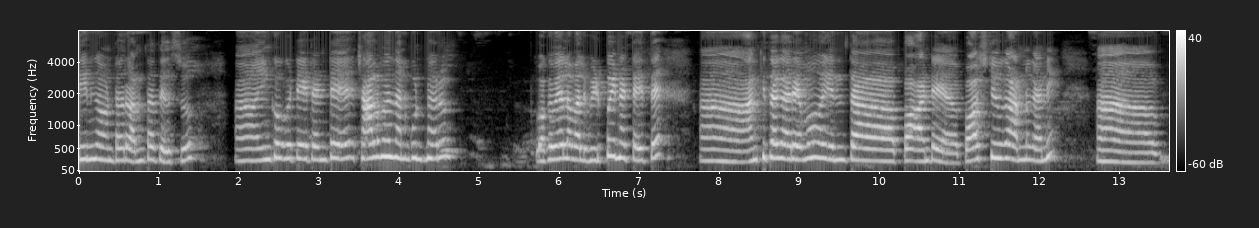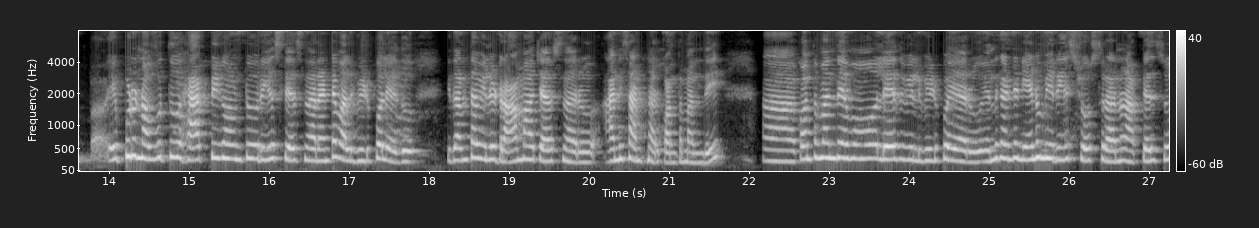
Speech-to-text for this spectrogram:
దీనిగా ఉంటారు అంతా తెలుసు. ఇంకొకటి ఏంటంటే చాలామంది అనుకుంటున్నారు ఒకవేళ వాళ్ళు విడిపోయినట్టయితే అంకిత గారేమో ఇంత పా అంటే పాజిటివ్గా అన్న కానీ ఎప్పుడు నవ్వుతూ హ్యాపీగా ఉంటూ రీల్స్ చేస్తున్నారంటే వాళ్ళు విడిపోలేదు. ఇదంతా వీళ్ళు డ్రామా చేస్తున్నారు అనేసి అంటున్నారు కొంతమంది. కొంతమంది ఏమో లేదు వీళ్ళు విడిపోయారు. ఎందుకంటే నేను మీ రీల్స్ చూస్తున్నాను నాకు తెలుసు.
